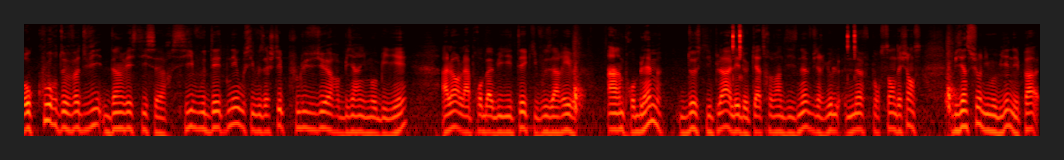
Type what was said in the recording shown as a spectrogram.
au cours de votre vie d'investisseur, si vous détenez ou si vous achetez plusieurs biens immobiliers, alors la probabilité qu'il vous arrive un problème de ce type-là, elle est de 99,9% des chances. Bien sûr, l'immobilier n'est pas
